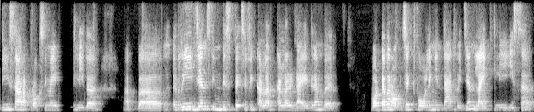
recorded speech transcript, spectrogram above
these are approximately the uh, uh, regions in this specific color color diagram where whatever object falling in that region likely is a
